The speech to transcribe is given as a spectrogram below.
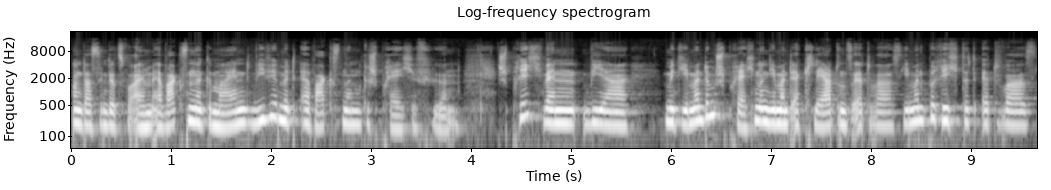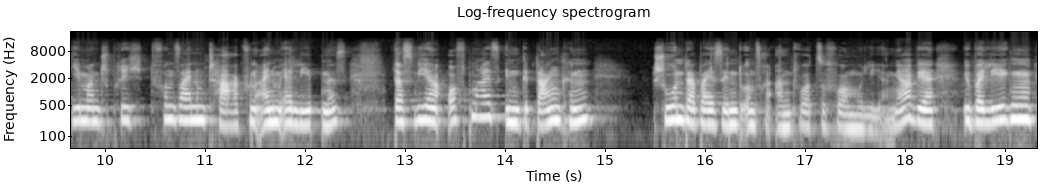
und das sind jetzt vor allem Erwachsene gemeint, wie wir mit Erwachsenen Gespräche führen. Sprich, wenn wir mit jemandem sprechen und jemand erklärt uns etwas, jemand berichtet etwas, jemand spricht von seinem Tag, von einem Erlebnis, dass wir oftmals in Gedanken schon dabei sind, unsere Antwort zu formulieren. Ja, wir überlegen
